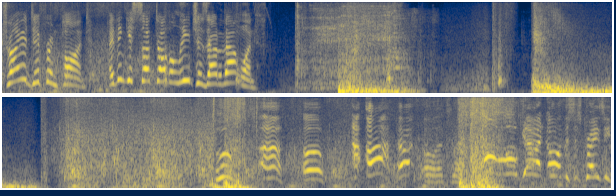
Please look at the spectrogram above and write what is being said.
Try a different pond. I think you sucked all the leeches out of that one. This is crazy!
